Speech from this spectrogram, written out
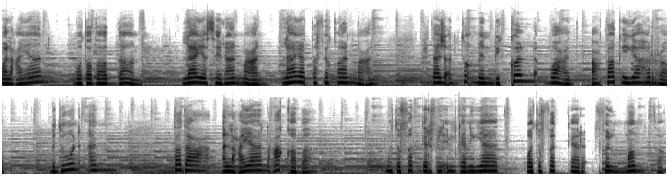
والعيان متضادان لا يسيران معا لا يتفقان معا. تحتاج أن تؤمن بكل وعد. أعطاك إياه الرب. بدون أن تضع العيان عقبة. وتفكر في الإمكانيات. وتفكر في المنطق.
